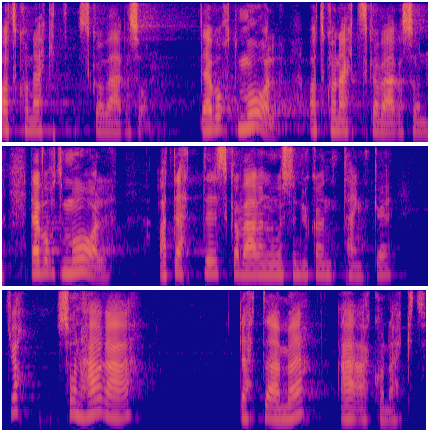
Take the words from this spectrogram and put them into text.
at Connect skal være sånn. Det er vårt mål at Connect skal være sånn. Det er vårt mål at dette skal være noe som du kan tenke Ja, sånn her er jeg. Dette er meg. Jeg er Connect.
